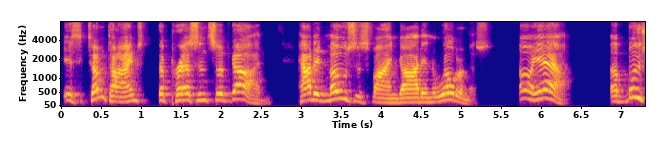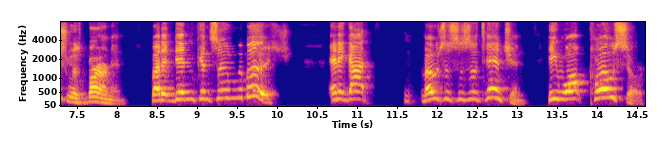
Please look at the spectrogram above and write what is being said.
is sometimes the presence of God. How did Moses find God in the wilderness? Oh, yeah, a bush was burning, but it didn't consume the bush. And it got Moses' attention. He walked closer,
